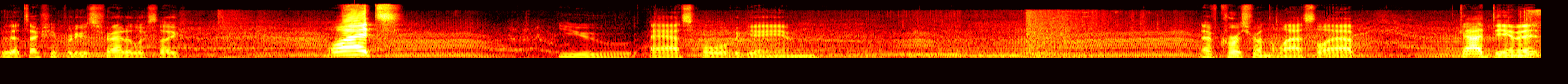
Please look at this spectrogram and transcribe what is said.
Ooh, that's actually a pretty good strat, it looks like. What? You asshole of a game. And of course, we're on the last lap. God damn it.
